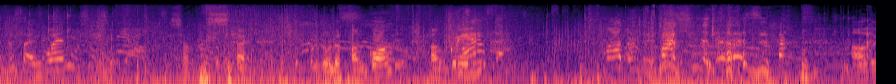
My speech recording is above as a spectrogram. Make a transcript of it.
你的闪光，上赛，我的膀胱，膀胱，妈的，发新的车子。好的，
